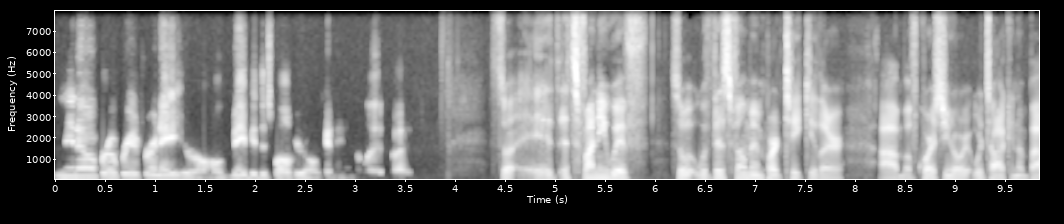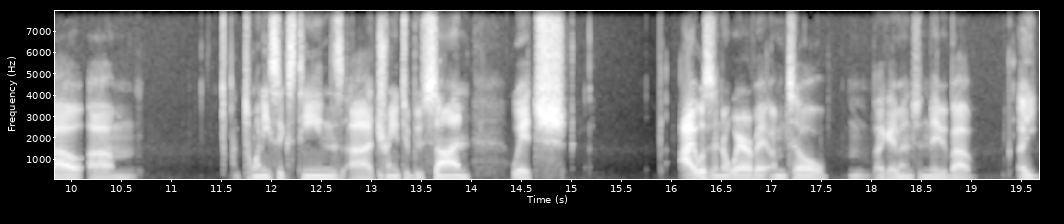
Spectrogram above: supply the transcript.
you know, appropriate for an eight year old. Maybe the 12 year old can handle it. But so it, it's funny with, so with this film in particular, um, of course, you know, we're, we're talking about um, 2016's uh, Train to Busan, which I wasn't aware of it until, like I mentioned, maybe about a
